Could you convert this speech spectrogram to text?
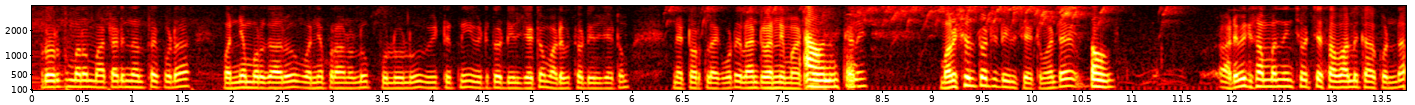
ఇప్పటివరకు మనం మాట్లాడిందంతా కూడా వన్యమృగాలు వన్యప్రాణులు పులులు వీటిని వీటితో డీల్ చేయటం అడవితో డీల్ చేయటం నెట్వర్క్ లేకపోతే ఇలాంటివన్నీ సార్. కానీ మనుషులతోటి డీల్ చేయటం. అంటే అడవికి సంబంధించి వచ్చే సవాళ్ళు కాకుండా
